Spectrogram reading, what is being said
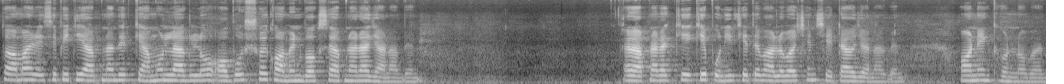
তো আমার রেসিপিটি আপনাদের কেমন লাগল অবশ্যই কমেন্ট বক্সে আপনারা জানাবেন। আর আপনারা কে কে পনির খেতে ভালোবাসেন সেটাও জানাবেন। অনেক ধন্যবাদ।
